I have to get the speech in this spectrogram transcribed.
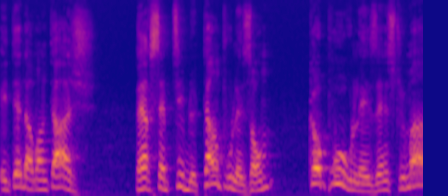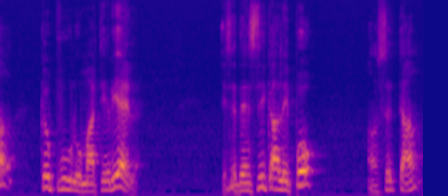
était davantage perceptible tant pour les hommes que pour les instruments, que pour le matériel. Et c'est ainsi qu'à l'époque, en ce temps,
